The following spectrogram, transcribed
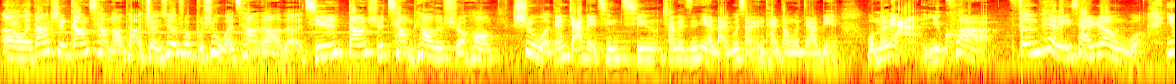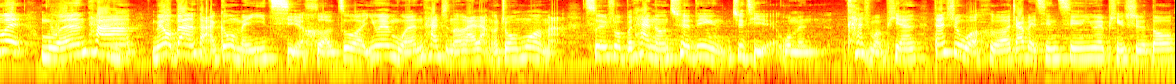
呃，我当时刚抢到票，准确的说不是我抢到的，其实当时抢票的时候是我跟闸北青青，闸北青青也来过小电台当过嘉宾，我们俩一块儿分配了一下任务，因为姆恩他没有办法跟我们一起合作，因为姆恩他只能来两个周末嘛，所以说不太能确定具体我们。看什么片？但是我和闸北青青，因为平时都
